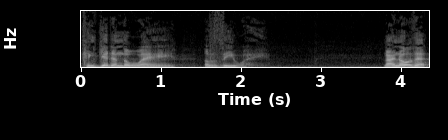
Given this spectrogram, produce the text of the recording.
can get in the way of the way. And I know that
